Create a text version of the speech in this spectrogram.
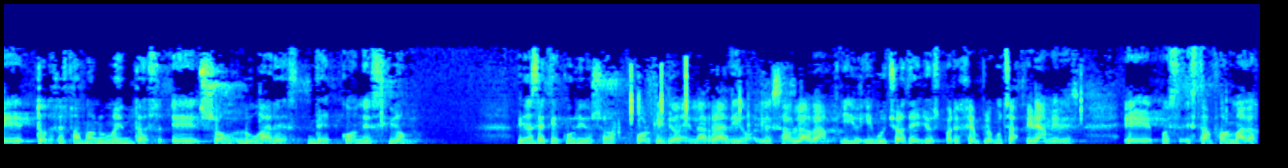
Eh, todos estos monumentos eh, son lugares de conexión, Fíjense qué curioso, porque yo en la radio les hablaba y, muchos de ellos, por ejemplo, muchas pirámides, eh, pues están formadas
